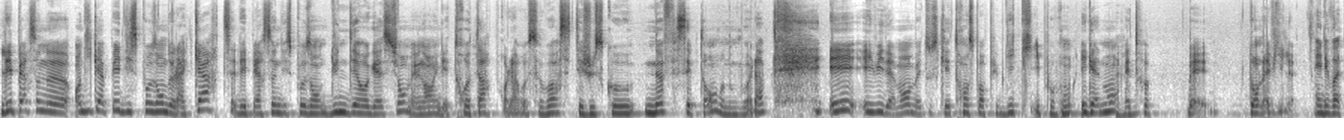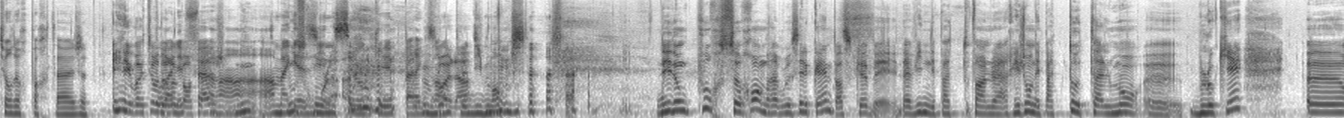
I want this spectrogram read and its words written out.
les personnes euh, handicapées disposant de la carte, les personnes disposant d'une dérogation. Maintenant, il est trop tard pour la recevoir. C'était jusqu'au 9 septembre, donc voilà. Et évidemment, bah, tout ce qui est transport public, ils pourront également mhm. être bah, dans la ville. Et les voitures de reportage. Et les voitures de reportage. Faire un, magazine, c'est OK, par exemple, le dimanche. Et donc pour se rendre à Bruxelles quand même, parce que ben, la ville pas, la région n'est pas totalement euh, bloquée, euh,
